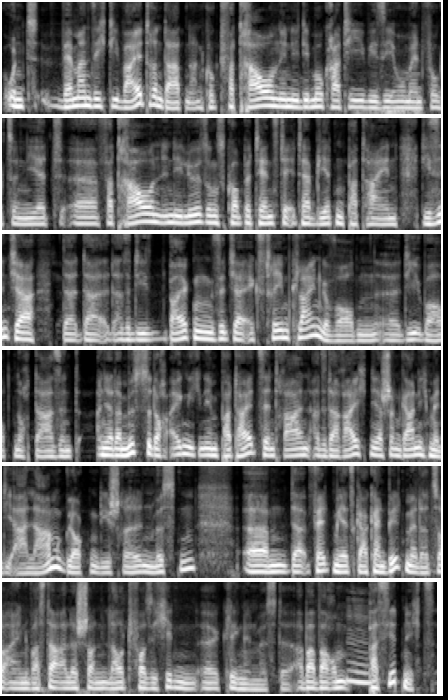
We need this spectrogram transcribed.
Und wenn man sich die weiteren Daten anguckt, Vertrauen in die Demokratie, wie sie im Moment funktioniert, äh, Vertrauen in die Lösungskompetenz der etablierten Parteien, die sind ja, da, da, also die Balken sind ja extrem klein geworden, äh, die überhaupt noch da sind. Anja, da müsste doch eigentlich in den Parteizentralen, also da reichten ja schon gar nicht mehr die Alarmglocken, die schrillen müssten. Ähm, da fällt mir jetzt gar kein Bild mehr dazu ein, was da alles schon laut vor sich hin äh, klingeln müsste. Aber warum hm. passiert nichts?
